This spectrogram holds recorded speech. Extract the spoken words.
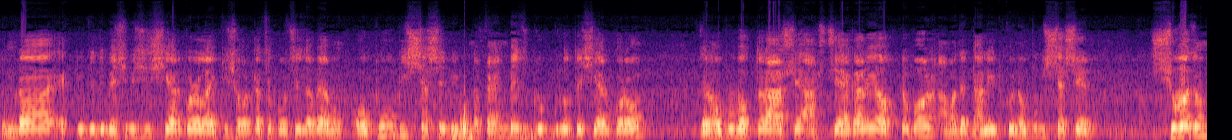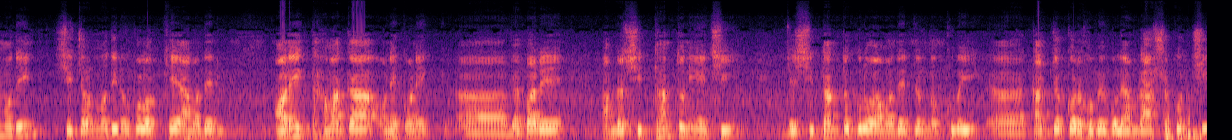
তোমরা একটু যদি বেশি বেশি শেয়ার করো লাইভটি সবার কাছে পৌঁছে যাবে এবং অপু বিশ্বাসের বিভিন্ন ফ্যান বেজ গ্রুপগুলোতে শেয়ার করো। যেন অপু ভক্তরা আসে, আসছে এগারোই অক্টোবর, আমাদের ঢালির কুইন অপু বিশ্বাসের শুভ জন্মদিন। সেই জন্মদিন উপলক্ষে আমাদের অনেক ধামাকা, অনেক অনেক ব্যাপারে আমরা সিদ্ধান্ত নিয়েছি যে সিদ্ধান্তগুলো আমাদের জন্য খুবই কার্যকর হবে বলে আমরা আশা করছি।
